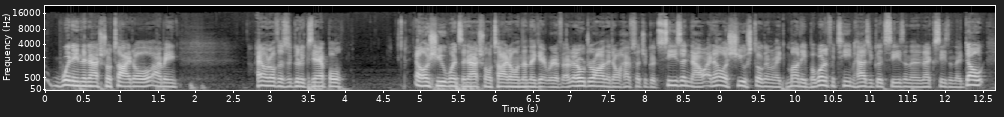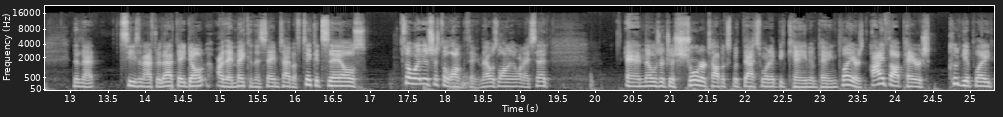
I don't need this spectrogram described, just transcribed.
winning the national title? I mean, I don't know if this is a good example. LSU wins the national title and then they get rid of Orgeron. They don't have such a good season. Now, an LSU is still going to make money, but what if a team has a good season and the next season they don't? Then that season after that they don't. Are they making the same type of ticket sales? So it's just a long thing. That was longer than what I said. And those are just shorter topics, but that's what it became in paying players. I thought players could get played,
